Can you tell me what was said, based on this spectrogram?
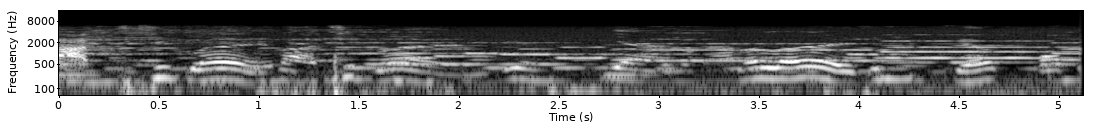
บาดชิบเลยบาดชิบเลยแย่มนานแล้วเลยฉันเสียฟอร์มไป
